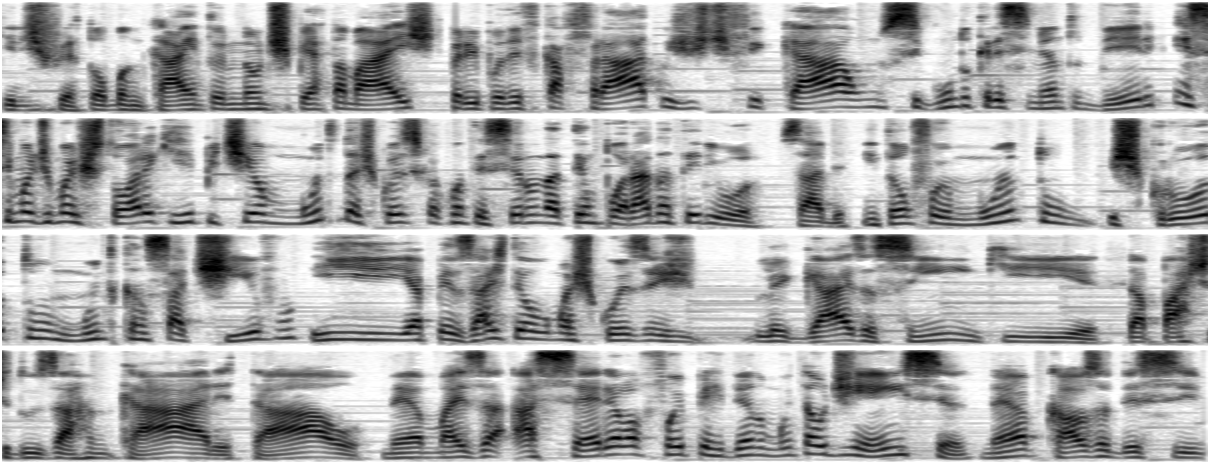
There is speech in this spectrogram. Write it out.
Que ele despertou a Bankai, então ele não desperta mais, pra ele poder ficar fraco e justificar um segundo crescimento dele em cima de uma história que repetia muito das coisas que aconteceram na temporada anterior, sabe? Então foi muito escroto, muito cansativo. E apesar de ter algumas coisas legais, assim, que da parte dos arrancar e tal, né? Mas a, a série, ela foi perdendo muita audiência, né? Por causa desse,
